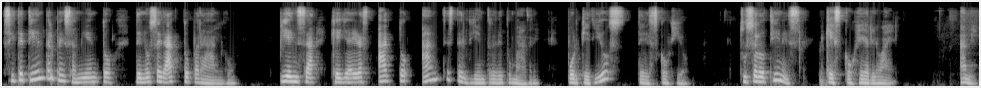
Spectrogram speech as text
Si te tienta el pensamiento de no ser acto para algo, Piensa que ya eras acto antes del vientre de tu madre, porque Dios te escogió. Tú solo tienes que escogerlo a Él. Amén.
